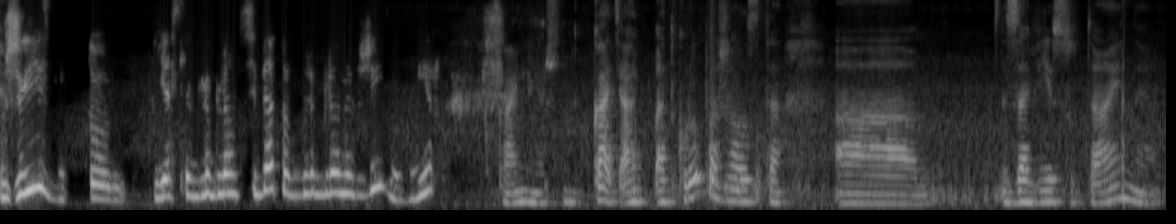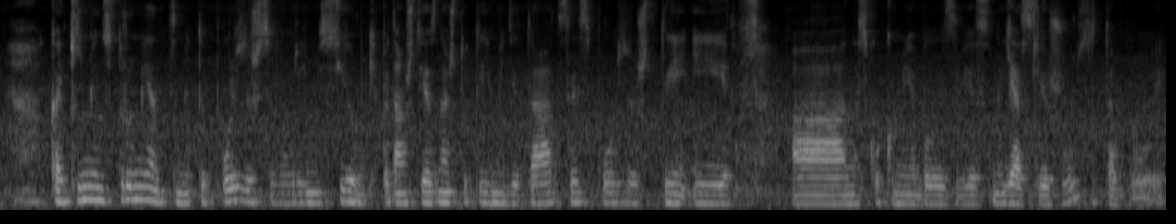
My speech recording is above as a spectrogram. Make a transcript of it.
В жизнь, то если влюблен в себя, то влюблен и в жизнь, в мир. Конечно. Катя, а открой, пожалуйста, а, завесу тайны, какими инструментами ты пользуешься во время съемки, потому что я знаю, что ты и медитация используешь, ты и, а, насколько мне было известно, я слежу за тобой,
